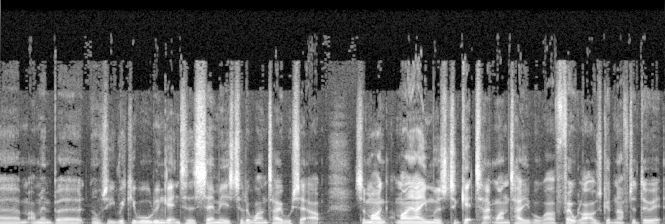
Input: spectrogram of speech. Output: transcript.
um, I remember obviously Ricky Walden getting to the semis to the one table setup. So my my aim was to get to that one table. I felt like I was good enough to do it.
